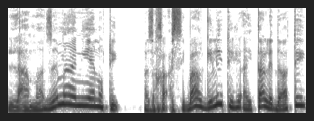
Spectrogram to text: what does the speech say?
למה? זה מעניין אותי. אז הסיבה, גיליתי, הייתה לדעתי,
